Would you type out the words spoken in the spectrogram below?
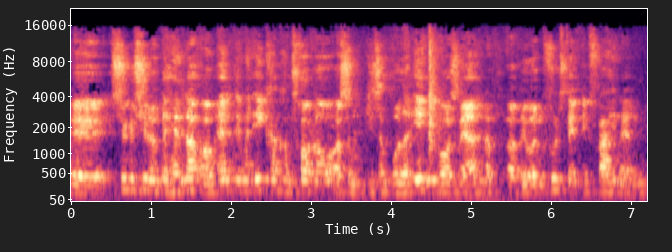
øh, psykisk sygdom, det handler om alt det, man ikke har kontrol over, og som ligesom bryder ind i vores verden og, og river den fuldstændig fra hinanden.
